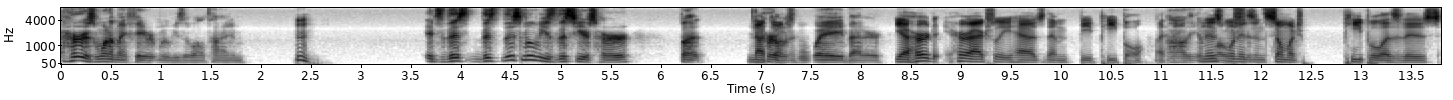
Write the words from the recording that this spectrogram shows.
Her is one of my favorite movies of all time. Hmm. It's this this this movie is this year's her, but Not her was way better. Yeah, her her actually has them be people. I think, Oh, the and this one isn't so much people as it is.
